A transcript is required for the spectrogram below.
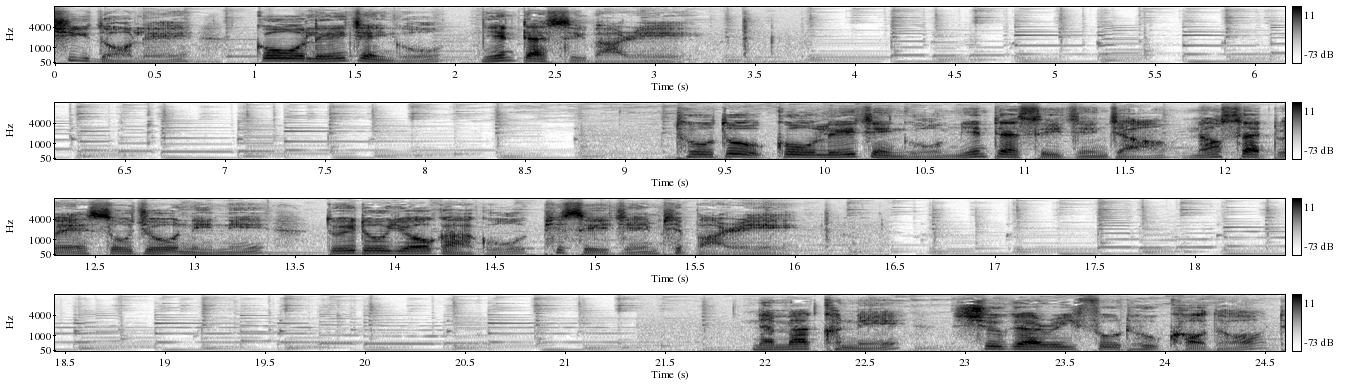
ရှိတော့လေကိုယ်လေးချိန်ကိုမြင့်တက်စေပါ रे ။ ထို့သို့ကိုယ်လေးချိန်ကို မြင့်တက်စေခြင်းကြောင့်နောက်ဆက်တွဲဆိုးကျိုးအနေနဲ့သွေးတိုးယောဂါကို ဖြစ်စေခြင်းဖြစ်ပါတယ် နံပါတ်9 sugary food ဟုခေါ်သောတ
